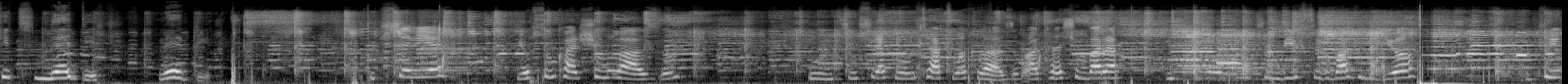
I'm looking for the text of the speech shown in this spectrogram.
kit nedir? Nedir? 3 seviye yosun karışımı lazım. Bunun için sürekli ulti atmak lazım. Arkadaşım işsiz olduğu için bir sürü bug biliyor. İki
